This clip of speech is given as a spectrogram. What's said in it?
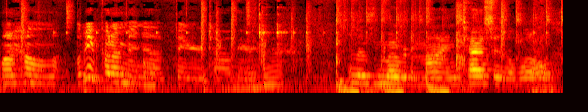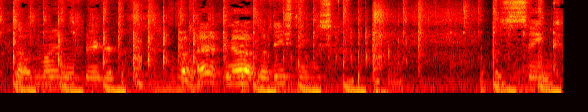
Well, let me put them in a bigger tub here. Move them over to mine. Ty's is a little tub, mine's bigger. But I don't know that these things sink.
